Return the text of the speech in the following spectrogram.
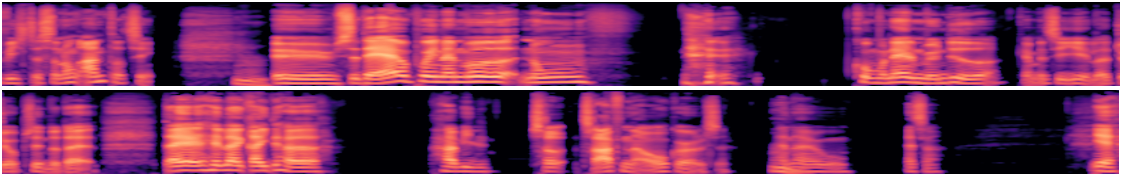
viste der sig nogle andre ting. Mm. Øh, så det er jo på en eller anden måde nogle kommunale myndigheder, kan man sige, eller jobcenter, der, der heller ikke rigtig har, har vi træffe en afgørelse. Mm. Han har jo, altså, ja.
